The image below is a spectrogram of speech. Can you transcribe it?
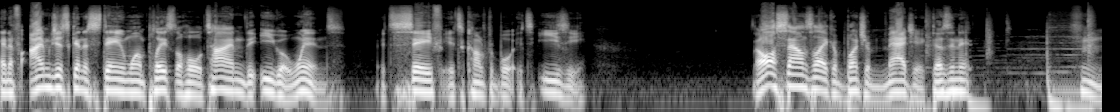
And if I'm just going to stay in one place the whole time, the ego wins. It's safe, it's comfortable, it's easy. It all sounds like a bunch of magic, doesn't it? Hmm.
